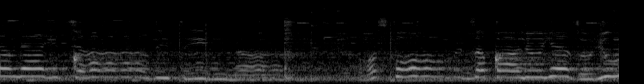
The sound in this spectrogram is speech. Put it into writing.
З'являється дитина, Господь запалює зорю,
